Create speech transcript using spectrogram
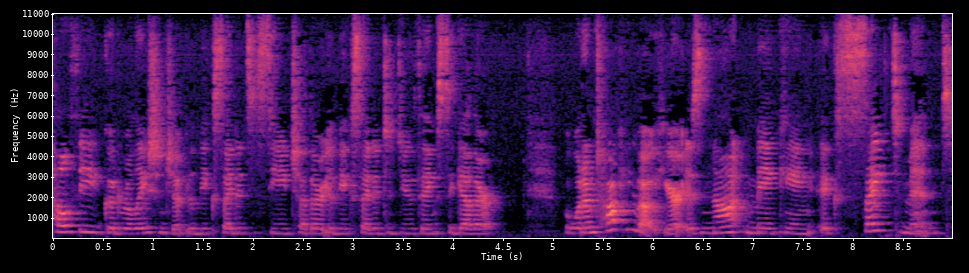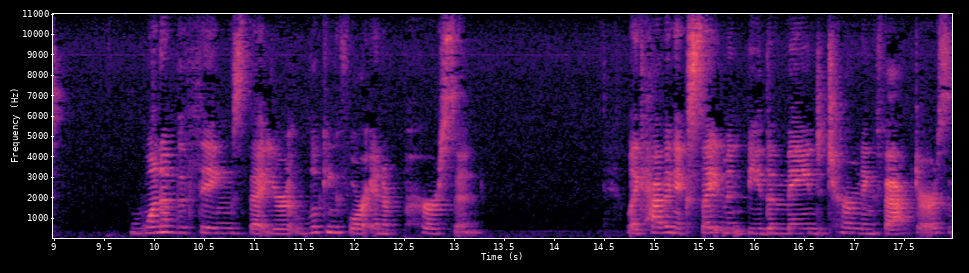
healthy, good relationship, you'll be excited to see each other. You'll be excited to do things together. But what I'm talking about here is not making excitement one of the things that you're looking for in a person. Like having excitement be the main determining factor. So,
